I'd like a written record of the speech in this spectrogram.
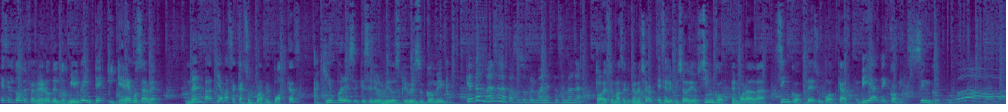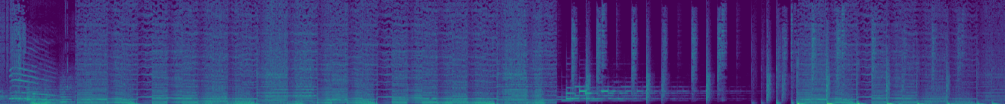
Es el 2 de febrero del 2020 y queremos saber, ¿Man-Bat ya va a sacar su propio podcast? ¿A quién parece que se le olvidó escribir su cómic? ¿Qué tan mal se la pasó Superman esta semana? Todo esto más a continuación. Es el episodio 5, temporada 5 de su podcast Día de Cómics. 5. ¡Wow!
